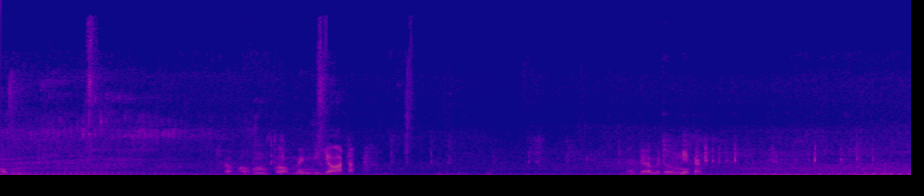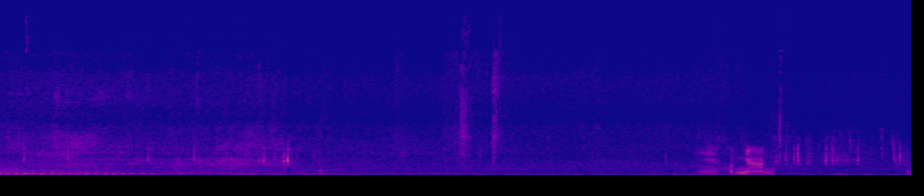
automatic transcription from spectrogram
อมชะอมก็ไม่มียอดอะ เดี๋ยวเดินไปดูนี่กันเนี่ยคนงาน คน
